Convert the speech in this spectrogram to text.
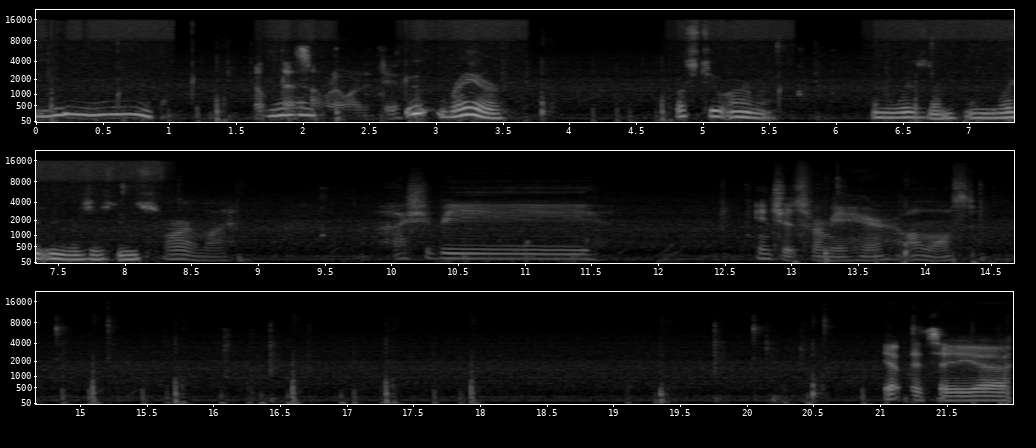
Mm, Nope, that's not what I wanted to do. Ooh, rare. Plus two armor, and wisdom, and lightning resistance. Where am I? I should be inches from you here, almost. Yep, it's a uh,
